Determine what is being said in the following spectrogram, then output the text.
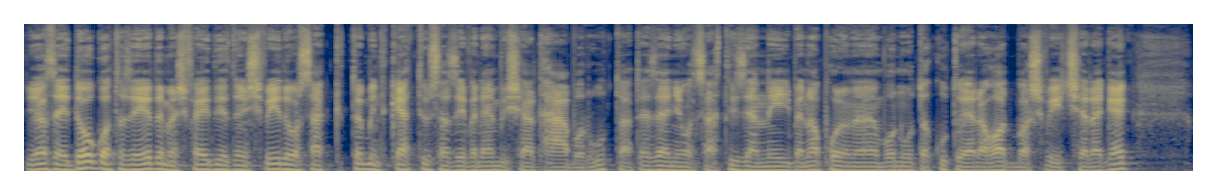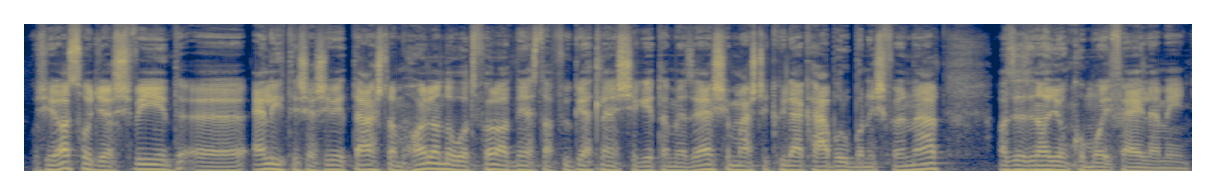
Ugye az egy dolgot azért érdemes felidézni, hogy Svédország több mint 200 éve nem viselt háborút, tehát 1814-ben Napóleon ellen vonultak utoljára hatba a svéd seregek. Úgyhogy az, hogy a svéd elit és a svéd társadalom hajlandó volt feladni ezt a függetlenségét, ami az első második világháborúban is fönnállt, az ez egy nagyon komoly fejlemény.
